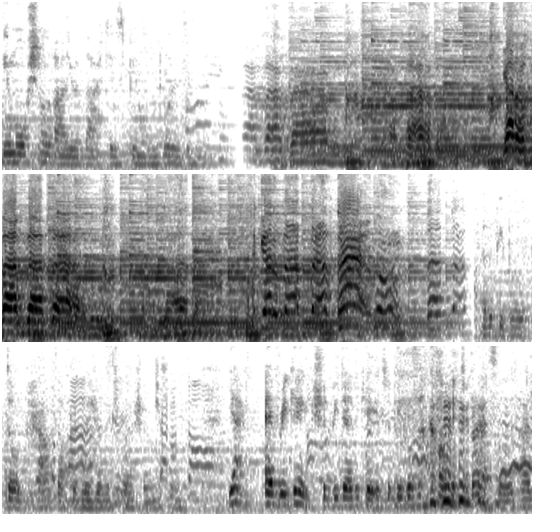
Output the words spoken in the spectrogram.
the emotional value of that is beyond words, isn't it? Other people don't have that privilege of expression. So, yeah, every gig should be dedicated to people that can't express. So I'm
